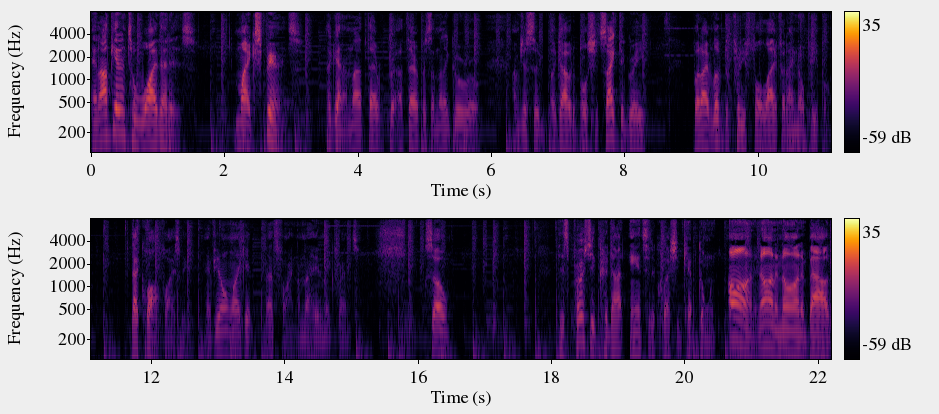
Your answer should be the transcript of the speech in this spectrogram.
And I'll get into why that is. My experience. Again, I'm not a, a therapist. I'm not a guru. I'm just a, a guy with a bullshit psych degree. But I've lived a pretty full life, and I know people. That qualifies me. And if you don't like it, that's fine. I'm not here to make friends. So this person could not answer the question, kept going on and on and on about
